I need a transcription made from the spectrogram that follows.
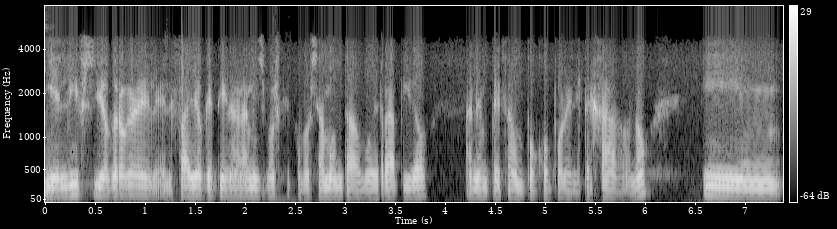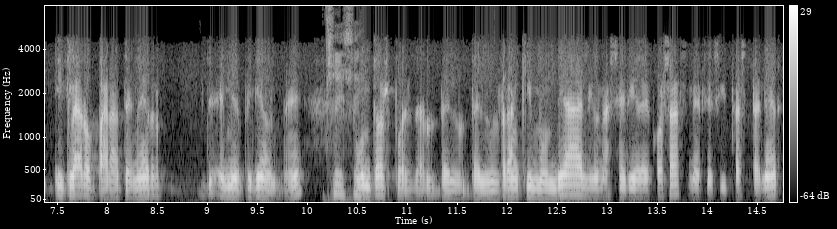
Y el Leafs, yo creo que el, fallo que tiene ahora mismo es que como se ha montado muy rápido, han empezado un poco por el tejado, ¿no? Y, y claro, para tener en mi opinión, ¿eh? puntos pues del, del, ranking mundial y una serie de cosas, necesitas tener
